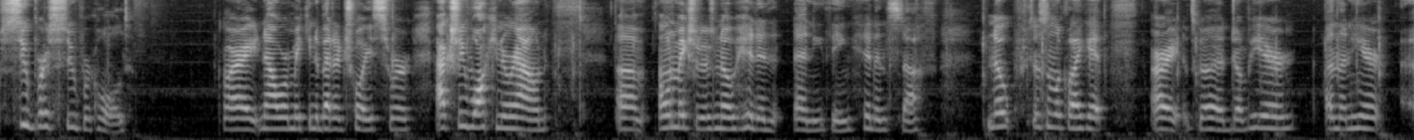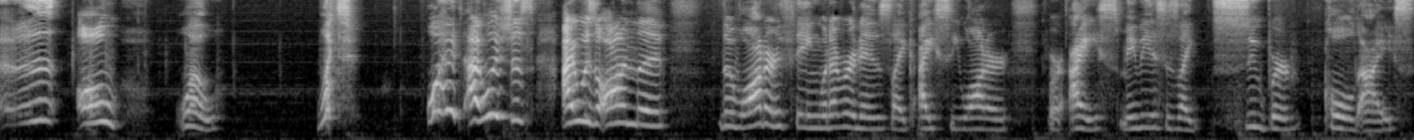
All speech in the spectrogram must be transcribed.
super, super cold. All right, now we're making a better choice. We're actually walking around. Um, I want to make sure there's no hidden anything, hidden stuff. Nope, doesn't look like it. All right, let's go ahead, and jump here, and then here. Uh, oh, whoa, what? What? I was just, I was on the, the water thing, whatever it is, like icy water or ice. Maybe this is like super cold ice,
